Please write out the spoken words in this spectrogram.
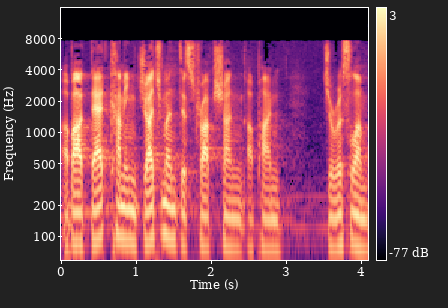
about that coming judgment destruction upon Jerusalem.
